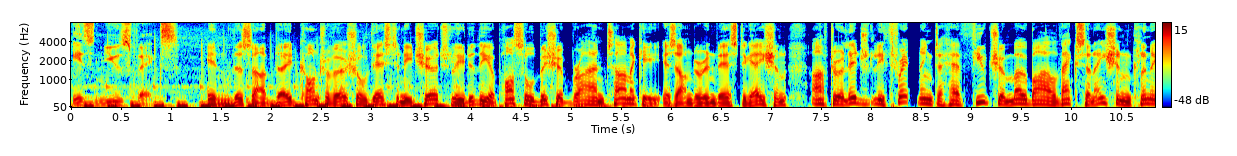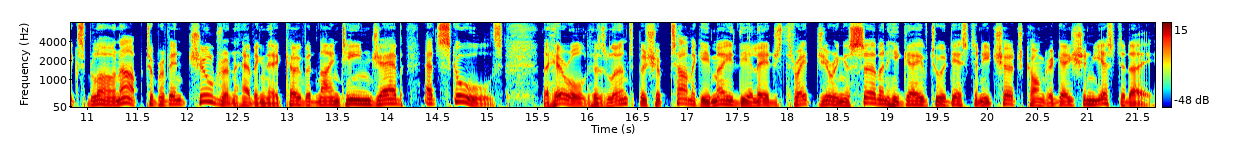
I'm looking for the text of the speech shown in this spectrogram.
is Newsfix. In this update, controversial Destiny Church leader, the Apostle Bishop Brian Tamaki, is under investigation after allegedly threatening to have future mobile vaccination clinics blown up to prevent children having their COVID 19 jab at schools. The Herald has learnt Bishop Tamaki made the alleged threat during a sermon he gave to a Destiny Church congregation yesterday.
